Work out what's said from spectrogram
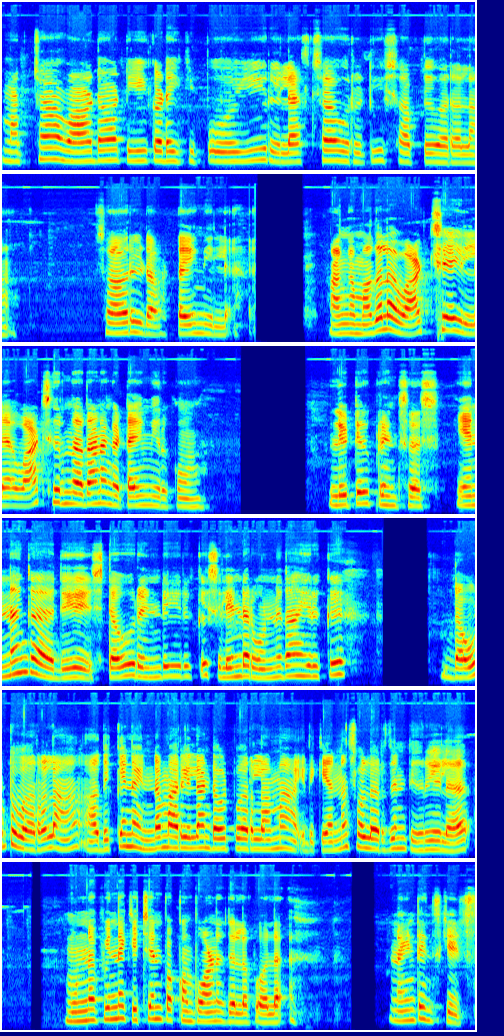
மச்சான் வாடா டீ கடைக்கு போய் ரிலாக்ஸாக ஒரு டீ சாப்பிட்டு வரலாம். சாரிடா டைம் இல்லை. அங்கே முதல்ல வாட்சே இல்லை. வாட்ச் இருந்தால் தான் அங்கே டைம் இருக்கும். லிட்டில் பிரின்சஸ் என்னங்க அது? ஸ்டவ் ரெண்டு இருக்குது சிலிண்டர் ஒன்று தான் இருக்குது டவுட் வரலாம். அதுக்கு நான் இந்த மாதிரிலாம் டவுட் வரலாமா? இதுக்கு என்ன சொல்கிறதுன்னு தெரியல. முன்ன பின்ன கிச்சன் பக்கம் போனதில்லை போல். நைன்டீன் ஸ்கேட்ஸ்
